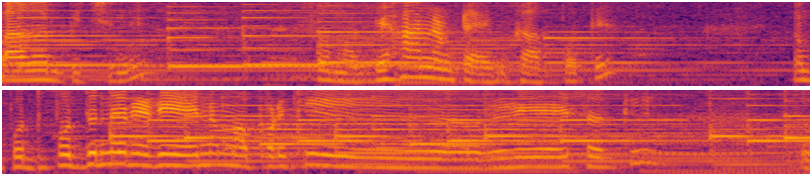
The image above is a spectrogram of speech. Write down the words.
బాగా అనిపించింది. సో మధ్యాహ్నం టైం కాకపోతే పొద్దు పొద్దున్నే రెడీ అయినాం అప్పటికి రెడీ అయ్యేసరికి. సో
